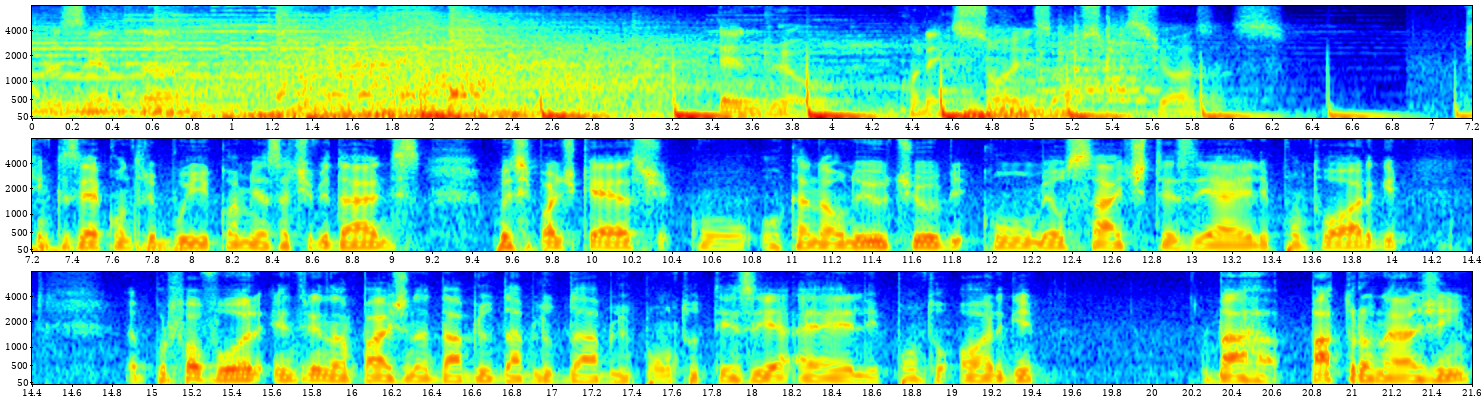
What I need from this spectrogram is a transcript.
apresenta Tendril Conexões Auspiciosas. Quem quiser contribuir com as minhas atividades, com esse podcast, com o canal no YouTube, com o meu site tzal.org, eh, por favor, entre na página www.tzal.org barra patronagem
